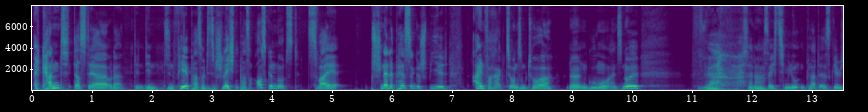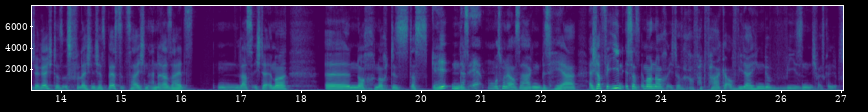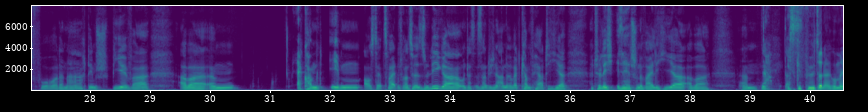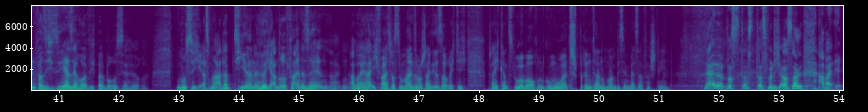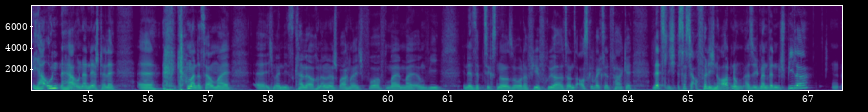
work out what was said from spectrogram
erkannt, dass der, oder den, den, diesen Fehlpass oder diesen schlechten Pass ausgenutzt, zwei schnelle Pässe gespielt, einfache Aktion zum Tor, ne, ein Gumo 1-0. Ja, was er nach 60 Minuten platt ist, gebe ich dir recht, das ist vielleicht nicht das beste Zeichen. Andererseits hm, lasse ich da immer äh, noch, noch das, das gelten, dass er, muss man ja auch sagen, bisher, ich glaube, für ihn ist das immer noch, ich, darauf hat Farke auch wieder hingewiesen, ich weiß gar nicht, ob es vor oder nach dem Spiel war, aber ähm, er kommt eben aus der zweiten französischen Liga und das ist natürlich eine andere Wettkampfhärte hier. Natürlich ist er jetzt schon eine Weile hier, aber ähm, ja, das ist gefühlt so ein Argument, was ich sehr, sehr häufig bei Borussia höre. Muss ich erstmal adaptieren, höre ich andere Vereine selten sagen. Aber ja, ich weiß, was du meinst und wahrscheinlich ist es auch richtig. Wahrscheinlich kannst du aber auch einen Gummo als Sprinter nochmal ein bisschen besser verstehen. Ja, das, das, das würde ich auch sagen. Aber ja, und, naja, und an der Stelle äh, kann man das ja auch mal, äh, ich meine, das kam ja auch in irgendeiner Sprachnachricht vor, mal, mal irgendwie in der 70. oder so oder viel früher als sonst ausgewechselt, Farke. Letztlich ist das ja auch völlig in Ordnung. Also ich meine, wenn ein Spieler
